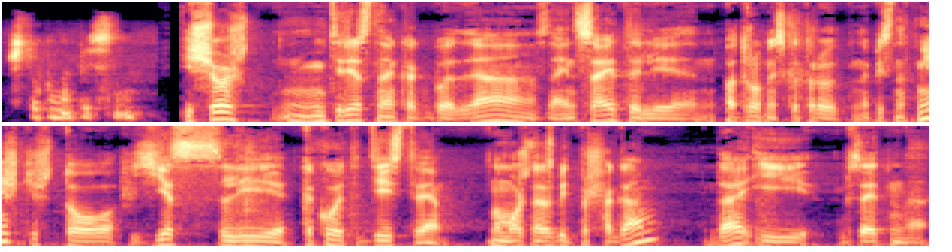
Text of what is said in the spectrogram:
штука написана. Еще интересная, как бы, да, знаю, инсайт или подробность, которая написана в книжке, что если какое-то действие, ну, можно разбить по шагам, да, и обязательно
